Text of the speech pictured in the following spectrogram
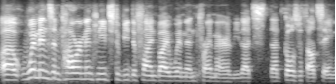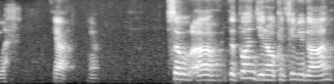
uh, women's empowerment needs to be defined by women primarily. That's that goes without saying. Let Yeah, yeah. So uh, the Bund, you know, continued on,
